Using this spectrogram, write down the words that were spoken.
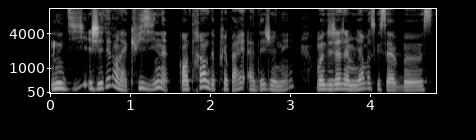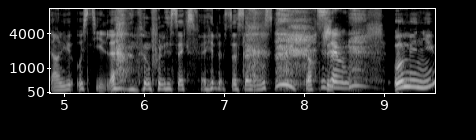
nous dit J'étais dans la cuisine en train de préparer à déjeuner. Moi, déjà, j'aime bien parce que ça, c'est un lieu hostile pour les sex fails. Ça s'annonce corsé. J'avoue. Au menu,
